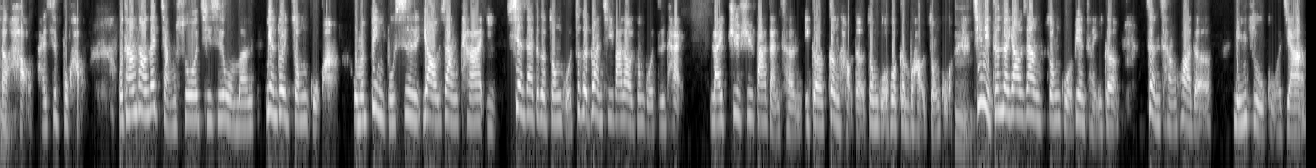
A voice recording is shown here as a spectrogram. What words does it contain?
的好还是不好。嗯我常常在讲说，其实我们面对中国啊，我们并不是要让它以现在这个中国这个乱七八糟的中国姿态来继续发展成一个更好的中国或更不好的中国。嗯，其实你真的要让中国变成一个正常化的民主国家，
